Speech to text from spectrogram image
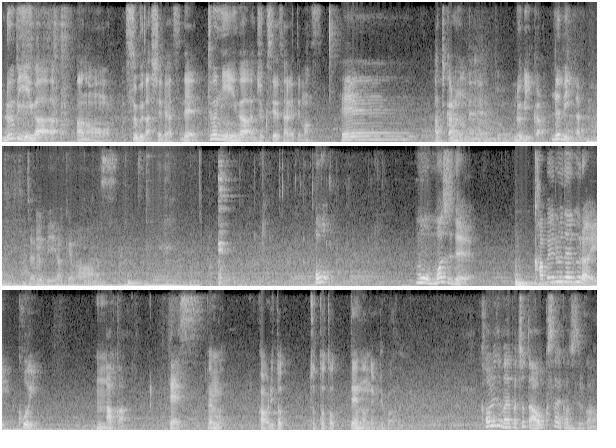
ルビーがあのすぐ出してるやつでトゥニーが熟成されてます。へえあっちから飲んで、えー、とルビーから。ルビーから。じゃあルビー開けます、おもうマジでカベルネぐらい濃いうん。赤です、でも香りとちょっと取って飲んでみてください。香りでもやっぱちょっと青臭い感じするかな。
